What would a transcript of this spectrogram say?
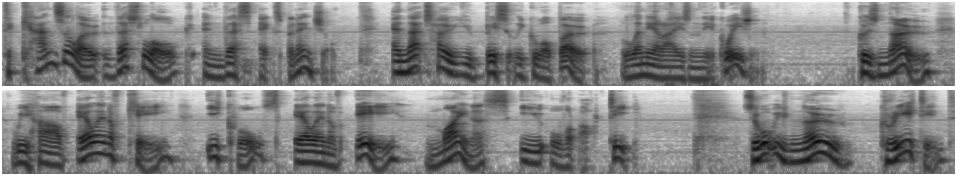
to cancel out this log and this exponential. And that's how you basically go about linearizing the equation. Because now we have ln of k equals ln of a minus e over rt. So what we've now created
